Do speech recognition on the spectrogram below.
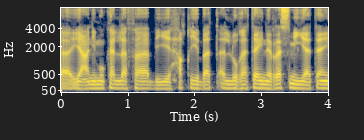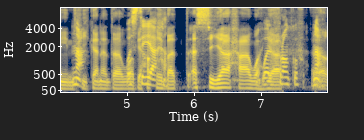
يعني مكلفة بحقيبة اللغتين الرسميتين نعم. في كندا وبحقيبة السياحة وهي والفرنكوف... آه، نعم.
